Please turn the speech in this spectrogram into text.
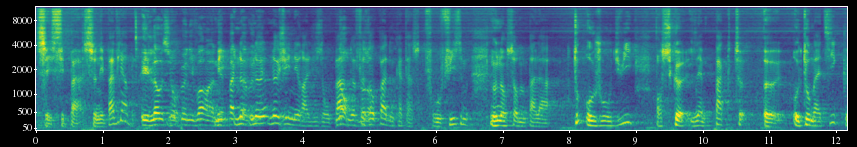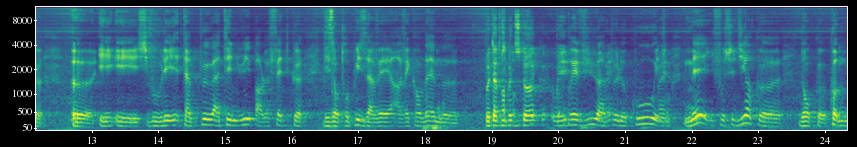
c'est pas, ce n'est pas viable. Et là aussi, on peut y voir un impact ne, ne, généralisons pas, ne faisons pas de catastrophisme. Nous n'en sommes pas là aujourd'hui parce que l'impact euh, automatique euh, et, si vous voulez, est un peu atténué par le fait que des entreprises avaient, avaient quand même euh, peut-être un peu de stock, oui. prévu un peu le coût et tout. Mais il faut se dire que, donc, comme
